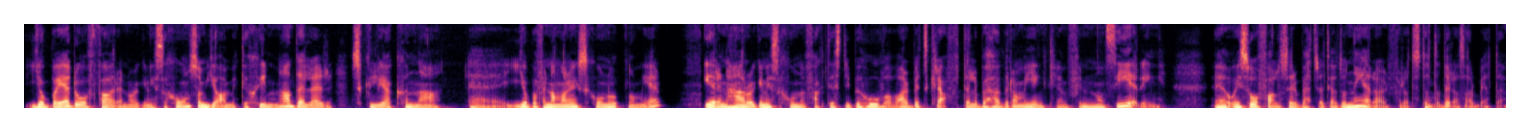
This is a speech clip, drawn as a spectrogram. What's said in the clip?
jobbar jag då för en organisation som gör mycket skillnad eller skulle jag kunna eh, jobba för en annan organisation och uppnå mer? Är den här organisationen faktiskt i behov av arbetskraft eller behöver de egentligen finansiering? Eh, och i så fall så är det bättre att jag donerar för att stötta mm. deras arbete.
